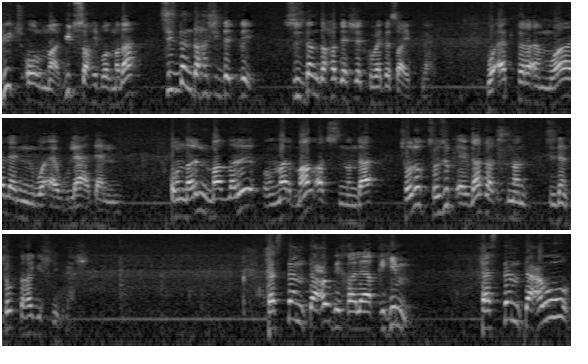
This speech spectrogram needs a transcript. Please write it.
güç olma, güç sahibi olmada Sizden daha şiddetli, sizden daha dehşet kuvvete sahipler. Ve ektere emvalen ve evladen. Onların malları, onlar mal açısından da çoluk çocuk evlat açısından sizden çok daha güçlüdür. Festemta'u bi halakihim. Festemta'u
